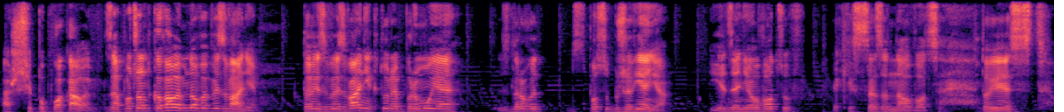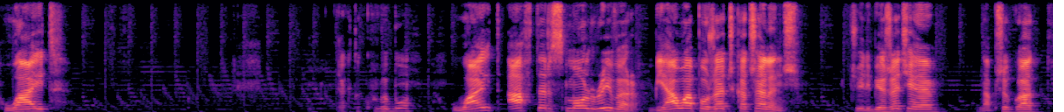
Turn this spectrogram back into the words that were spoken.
Aż się popłakałem. Zapoczątkowałem nowe wyzwanie. To jest wyzwanie, które promuje zdrowy sposób żywienia. Jedzenie owoców, jak jest sezon na owoce. To jest White. Jak to kurwa było? White After Small River. Biała porzeczka challenge. Czyli bierzecie na przykład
